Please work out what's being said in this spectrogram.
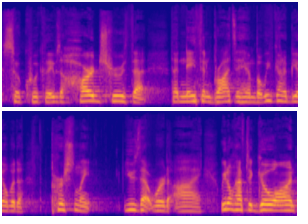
so quickly. It was a hard truth that, that Nathan brought to him, but we've got to be able to personally use that word I. We don't have to go on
